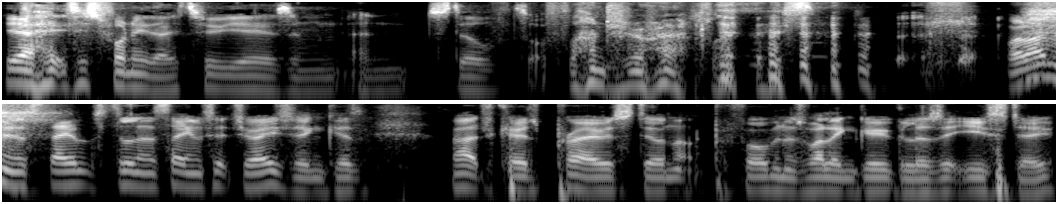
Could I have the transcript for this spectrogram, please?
yeah, it's just funny though, two years and, and still sort of floundering around like this. well, I'm in a still in the same situation because Codes Pro is still not performing as well in Google as it used to,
